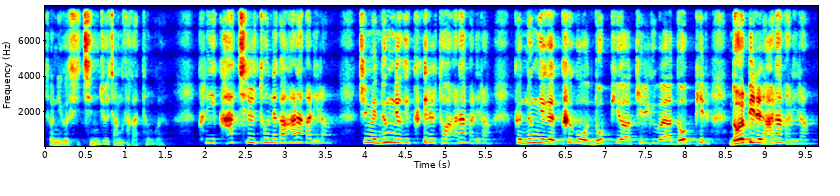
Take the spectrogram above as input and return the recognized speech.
전 이것이 진주 장사 같은 거예요. 그래 이 가치를 더 내가 알아가리라. 주님의 능력의 크기를 더 알아가리라. 그 능력의 크고 높이와 길기와 높이를 넓이를 알아가리라.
